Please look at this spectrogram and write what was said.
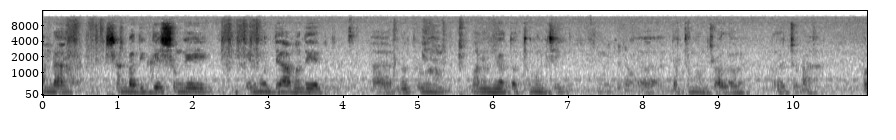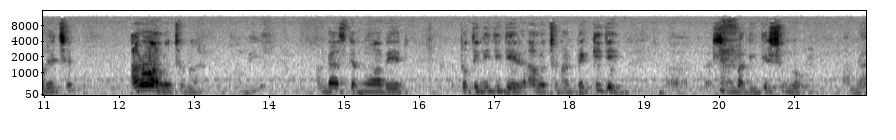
আমরা সাংবাদিকদের সঙ্গে এর মধ্যে আমাদের নতুন মাননীয় তথ্যমন্ত্রী তথ্য মন্ত্রণালয় আলোচনা করেছেন। আরও আলোচনা হবে। আমরা আজকে নোয়াবের প্রতিনিধিদের আলোচনার প্রেক্ষিতে সাংবাদিকদের সঙ্গেও আমরা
